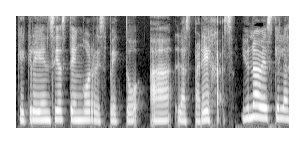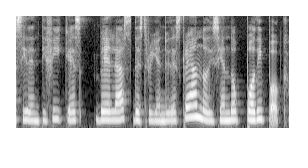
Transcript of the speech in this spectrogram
¿Qué creencias tengo respecto a las parejas? Y una vez que las identifiques, velas destruyendo y descreando, diciendo podipoc,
